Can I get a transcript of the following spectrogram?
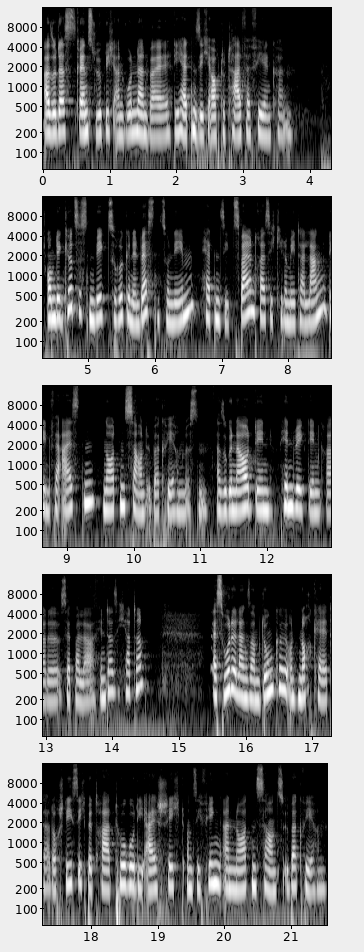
Also das grenzt wirklich an Wundern, weil die hätten sich auch total verfehlen können. Um den kürzesten Weg zurück in den Westen zu nehmen, hätten sie 32 Kilometer lang den vereisten Norton Sound überqueren müssen. Also genau den Hinweg, den gerade Seppala hinter sich hatte. Es wurde langsam dunkel und noch kälter, doch schließlich betrat Togo die Eisschicht und sie fingen an, Norton Sound zu überqueren.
